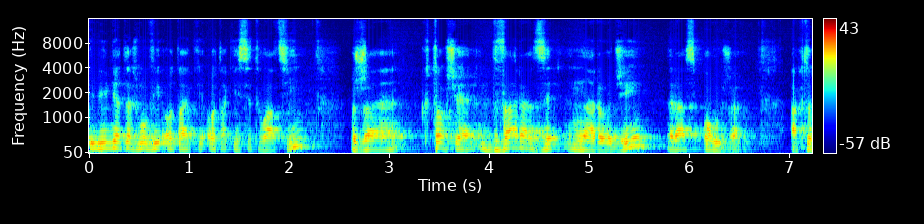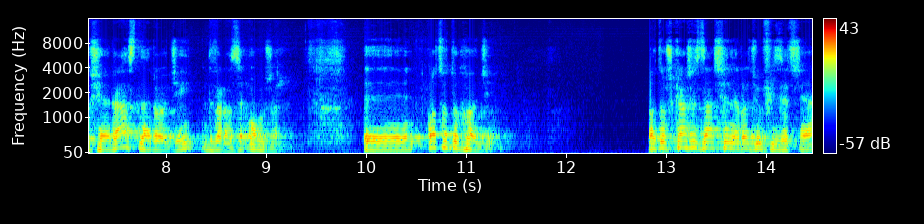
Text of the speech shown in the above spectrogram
Biblia też mówi o, taki, o takiej sytuacji, że kto się dwa razy narodzi, raz umrze, a kto się raz narodzi, dwa razy umrze. Y, o co tu chodzi? Otóż każdy z nas się narodził fizycznie,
